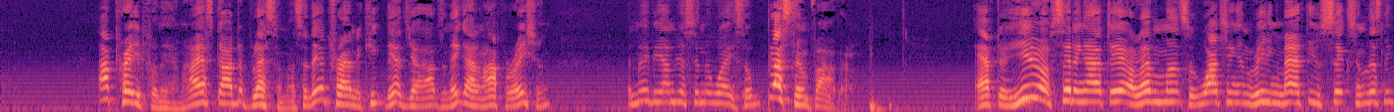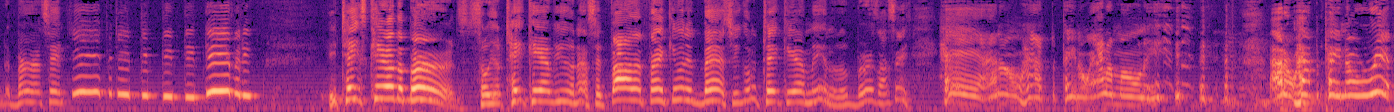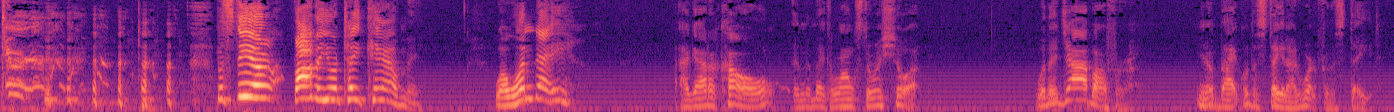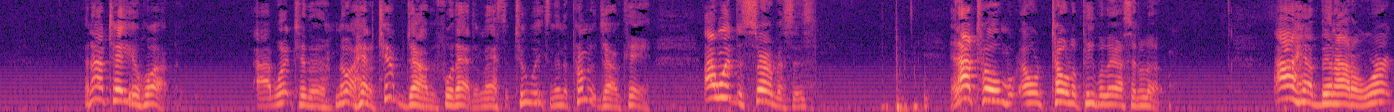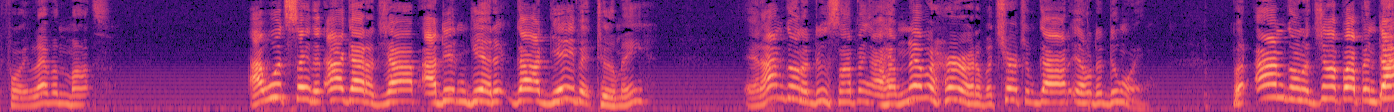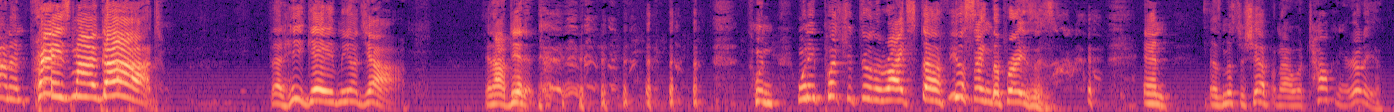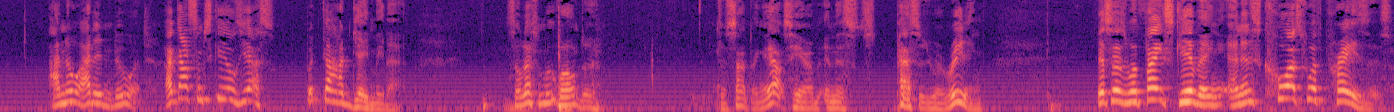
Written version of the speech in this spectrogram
I prayed for them. I asked God to bless them. I said, they're trying to keep their jobs and they got an operation, and maybe I'm just in the way. So bless them, Father. After a year of sitting out there, 11 months of watching and reading Matthew 6 and listening to birds saying, he takes care of the birds, so he'll take care of you. And I said, Father, thank you in advance. You're going to take care of me. And the little birds, I say, hey, I don't have to pay no alimony. I don't have to pay no rent. but still, Father, you'll take care of me. Well, one day, I got a call, and to make a long story short, with a job offer. You know, back with the state, I'd worked for the state. And I'll tell you what, I went to the, no, I had a temp job before that that lasted two weeks, and then the permanent job came. I went to services, and I told, told the people there, I said, look, I have been out of work for 11 months. I would say that I got a job, I didn't get it, God gave it to me, and I'm going to do something I have never heard of a Church of God elder doing. But I'm going to jump up and down and praise my God that He gave me a job. And I did it. when, when He puts you through the right stuff, you'll sing the praises. and as Mr. Shep and I were talking earlier, I know I didn't do it. I got some skills, yes, but God gave me that. So let's move on to, to something else here in this passage we're reading. It says, with thanksgiving and in its course with praises.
